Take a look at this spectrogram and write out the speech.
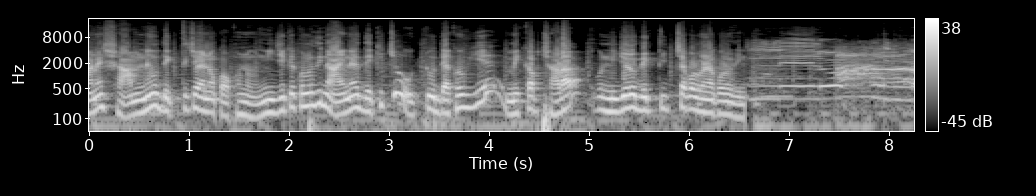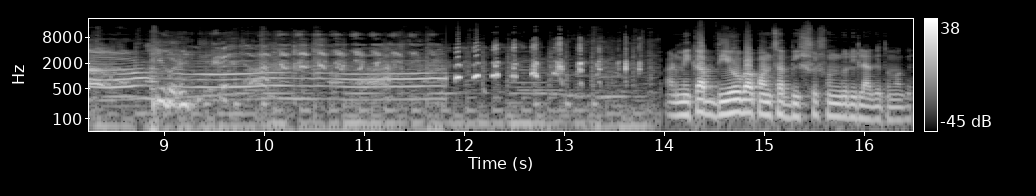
মানে সামনেও দেখতে চাই না কখনো। নিজেকে কোনোদিন আয়নায় দেখেছ? একটু দেখো গিয়ে মেকআপ ছাড়া। নিজেরও দেখতে ইচ্ছা করবে না কোনোদিন। আর মেকআপ দিয়েও বা কনসা বিশ্ব সুন্দরী লাগে তোমাকে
